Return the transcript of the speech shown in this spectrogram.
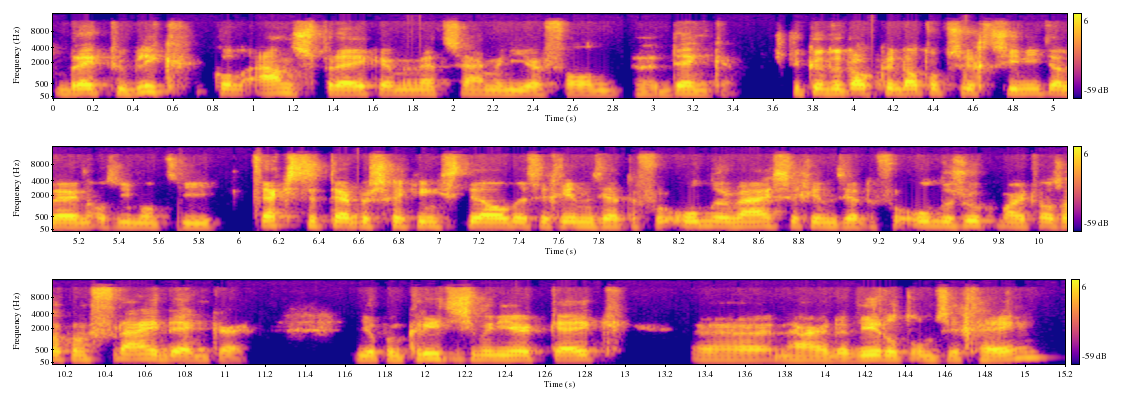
breed publiek kon aanspreken met zijn manier van uh, denken. Dus je kunt het ook in dat opzicht zien, niet alleen als iemand die teksten ter beschikking stelde, zich inzette voor onderwijs, zich inzette voor onderzoek, maar het was ook een vrijdenker die op een kritische manier keek naar de wereld om zich heen.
